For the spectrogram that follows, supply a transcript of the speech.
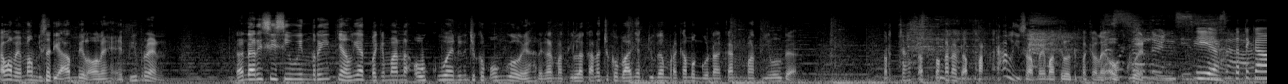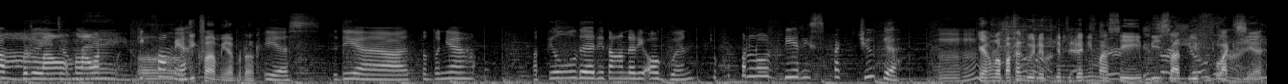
Kalau memang bisa diambil oleh Epi Brand. Dan dari sisi win rate-nya, lihat bagaimana Okuen ini cukup unggul ya dengan Matilda karena cukup banyak juga mereka menggunakan Matilda. Tercatat bahkan ada empat kali sampai Matilda dipakai oleh Okuen. Iya, ketika berlawan melawan Geekfarm ya. Geekfarm ya benar. Yes, jadi ya tentunya Matilda di tangan dari Ogwen cukup perlu di respect juga. Mhm, yang merupakan Guinevere juga ini masih bisa di flex ya.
